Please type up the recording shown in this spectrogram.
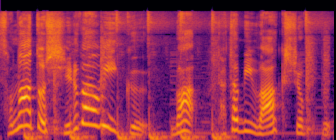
その後シルバーウィークは再びワークショップ。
